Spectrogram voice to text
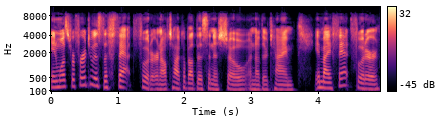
in what's referred to as the fat footer, and I'll talk about this in a show another time. In my fat footer,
